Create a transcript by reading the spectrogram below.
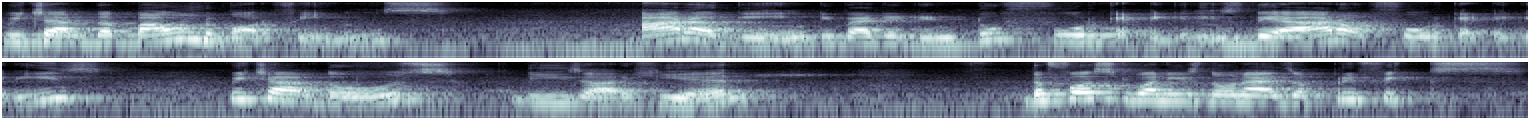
which are the bound morphemes are again divided into four categories. They are of four categories which are those these are here. The first one is known as a prefix.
